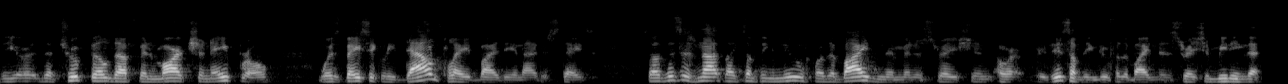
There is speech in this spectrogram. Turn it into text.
the uh, the troop buildup in March and April was basically downplayed by the United States. So this is not like something new for the Biden administration, or it is something new for the Biden administration, meaning that,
